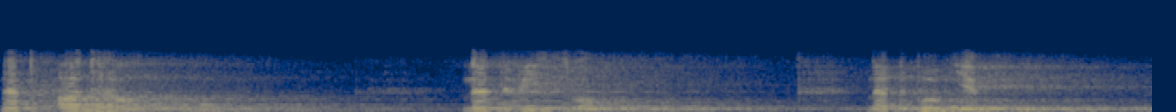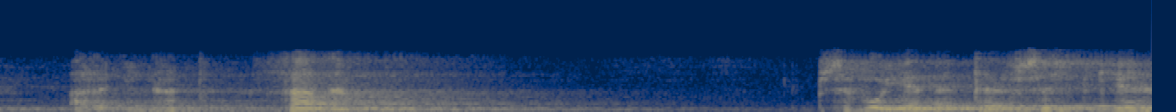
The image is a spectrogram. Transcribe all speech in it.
Nad Odrą, nad Wisłą, nad Bugiem, ale i nad Sanem. Przywołujemy te wszystkie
